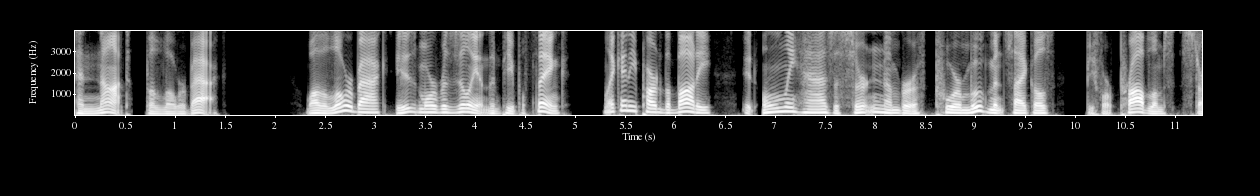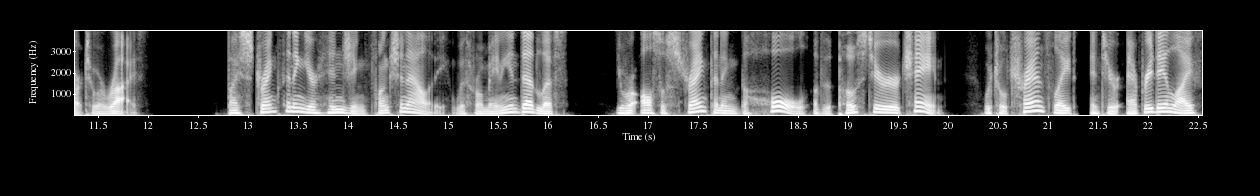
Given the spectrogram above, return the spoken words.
and not the lower back. While the lower back is more resilient than people think, like any part of the body, it only has a certain number of poor movement cycles before problems start to arise. By strengthening your hinging functionality with Romanian deadlifts, you are also strengthening the whole of the posterior chain, which will translate into your everyday life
